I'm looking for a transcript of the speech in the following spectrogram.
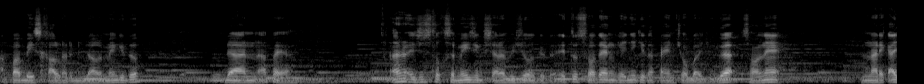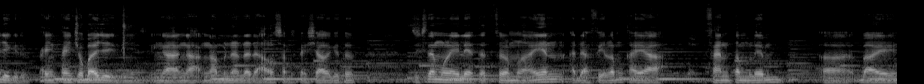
apa base color di dalamnya gitu. Dan apa ya I don't know, it just looks amazing secara visual gitu. Itu sesuatu yang kayaknya kita pengen coba juga soalnya menarik aja gitu. Pengen pengen coba aja intinya nggak nggak nggak benar ada alasan spesial gitu. Terus kita mulai lihat film lain ada film kayak Phantom Limb uh, by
